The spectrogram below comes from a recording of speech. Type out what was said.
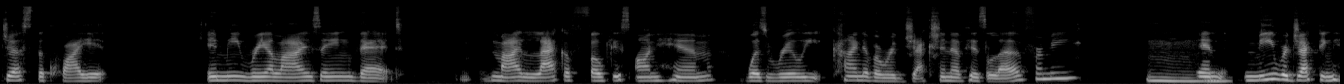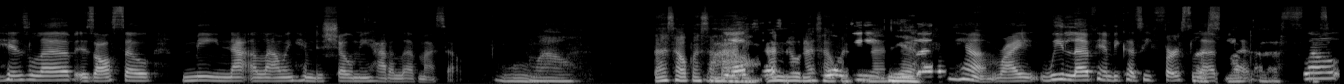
just the quiet in me realizing that my lack of focus on him was really kind of a rejection of his love for me. Mm. And me rejecting his love is also me not allowing him to show me how to love myself. Ooh. wow. That's helping somebody. Wow. I know that's Before helping we somebody. Yeah. love him, right? We love him because he first loved First loved us. us. That's- Well,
